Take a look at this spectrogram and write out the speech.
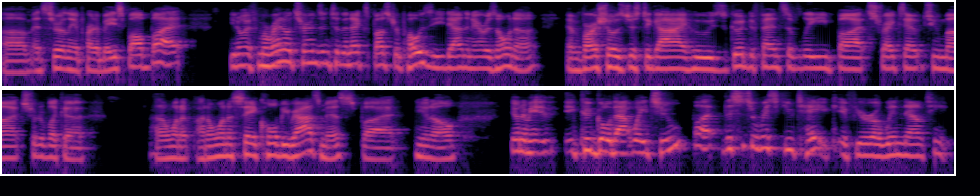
um, and certainly a part of baseball. But you know, if Moreno turns into the next Buster Posey down in Arizona, and Varsho is just a guy who's good defensively but strikes out too much, sort of like a, I don't want to, I don't want to say Colby Rasmus, but you know, you know what I mean? It, it could go that way too, but this is a risk you take if you're a win now team.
